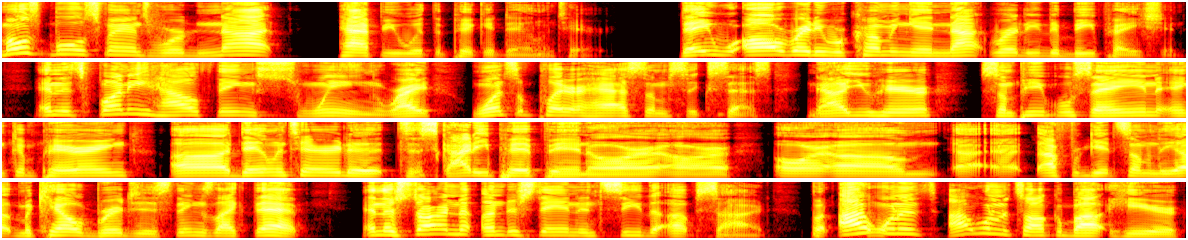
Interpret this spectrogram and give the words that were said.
most Bulls fans were not happy with the pick of Dalen Terry. They were already were coming in not ready to be patient. And it's funny how things swing, right? Once a player has some success. Now you hear some people saying and comparing uh Dalen Terry to, to Scottie Pippen or or or um I, I forget some of the uh, Mikal Bridges, things like that. And they're starting to understand and see the upside. But I want to I want to talk about here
